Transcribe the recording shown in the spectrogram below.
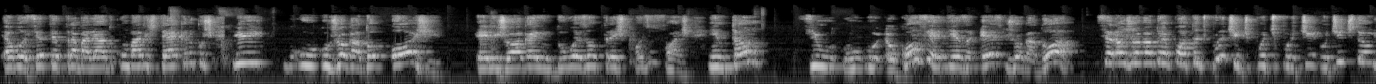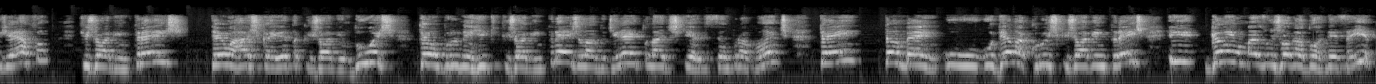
É você ter trabalhado com vários técnicos e o, o jogador hoje ele joga em duas ou três posições. Então, se o, o, eu, com certeza esse jogador será um jogador importante para o Tite. O Tite tem um Gerson que joga em três, tem o Arrascaeta que joga em duas, tem o Bruno Henrique que joga em três, lado direito, lado esquerdo e centroavante, tem também o, o De La Cruz que joga em três e ganha mais um jogador desse aí,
